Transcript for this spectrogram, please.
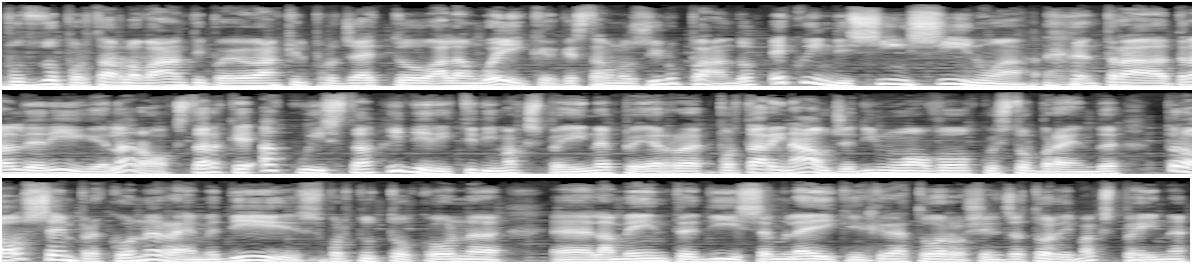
potuto portarlo avanti, poi aveva anche il progetto Alan Wake che stavano sviluppando e quindi si insinua tra, tra le righe la Rockstar che acquista i diritti di Max Payne per portare in auge di nuovo questo brand, però sempre con Remedy, soprattutto con eh, la mente di Sam Lake, il creatore, lo sceneggiatore di Max Payne,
